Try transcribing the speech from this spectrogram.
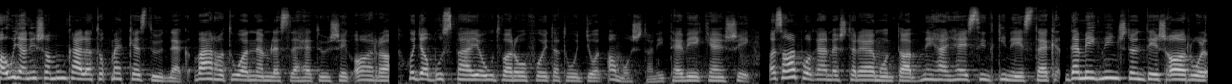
Ha ugyanis a munkálatok megkezdődnek, várhatóan nem lesz lehetőség arra, hogy a buszpálya udvaról folytatódjon a mostani tevékenység. Az alpolgármester elmondta, néhány helyszínt kinéztek, de még nincs döntés arról,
